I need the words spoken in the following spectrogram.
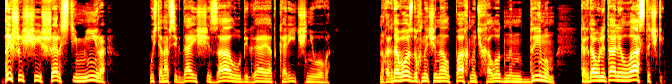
дышащей шерсти мира, пусть она всегда исчезала, убегая от коричневого — но когда воздух начинал пахнуть холодным дымом, когда улетали ласточки,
